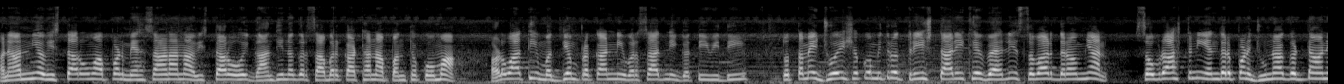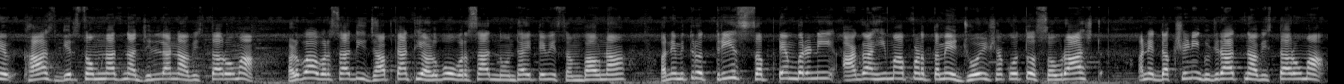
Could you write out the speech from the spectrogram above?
અને અન્ય વિસ્તારોમાં પણ મહેસાણાના વિસ્તારો હોય ગાંધીનગર, સાબરકાંઠાના પંથકોમાં હળવાથી મધ્યમ પ્રકારની વરસાદની ગતિવિધિ. તો તમે જોઈ શકો મિત્રો ત્રીસ તારીખે વહેલી સવાર દરમિયાન સૌરાષ્ટ્રની અંદર પણ જૂનાગઢના અને ખાસ ગીર સોમનાથના જિલ્લાના વિસ્તારોમાં હળવા વરસાદી ઝાપટાથી હળવો વરસાદ નોંધાય તેવી સંભાવના અને મિત્રો ત્રીસ સપ્ટેમ્બરની આગાહીમાં પણ તમે જોઈ શકો તો સૌરાષ્ટ્ર અને દક્ષિણી ગુજરાતના વિસ્તારોમાં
